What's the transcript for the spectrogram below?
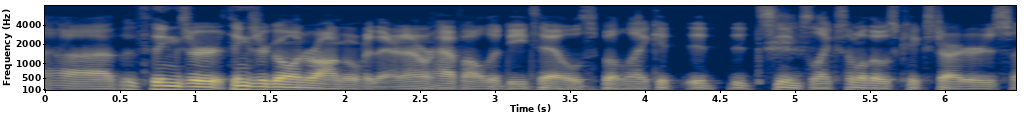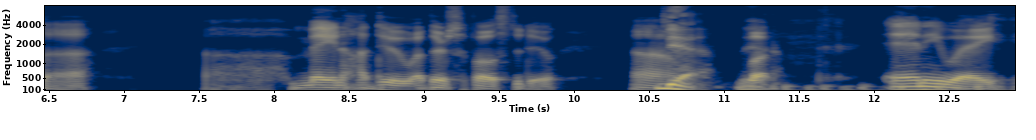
uh things are things are going wrong over there and i don't have all the details but like it it, it seems like some of those kickstarters uh uh may not do what they're supposed to do um, yeah, yeah. but anyway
